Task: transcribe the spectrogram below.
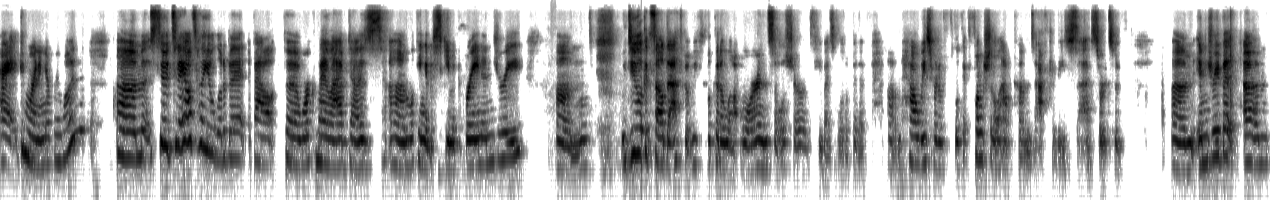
All right, good morning, everyone. Um, so today I'll tell you a little bit about the work my lab does um, looking at ischemic brain injury. Um, we do look at cell death, but we look at a lot more. And so I'll share with you guys a little bit of um, how we sort of look at functional outcomes after these uh, sorts of um, injury. But um,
